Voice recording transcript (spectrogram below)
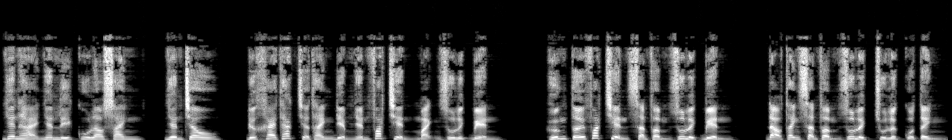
Nhân Hải Nhân Lý Cù Lao Xanh, Nhân Châu được khai thác trở thành điểm nhấn phát triển mạnh du lịch biển. Hướng tới phát triển sản phẩm du lịch biển, đảo thành sản phẩm du lịch chủ lực của tỉnh.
